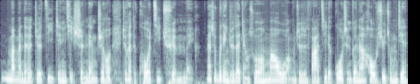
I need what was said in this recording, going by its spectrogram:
慢慢的就是自己建立起声量之后，就开始扩及全美。那这部电影就在讲说，猫王就是发迹的过程，跟他后续中间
